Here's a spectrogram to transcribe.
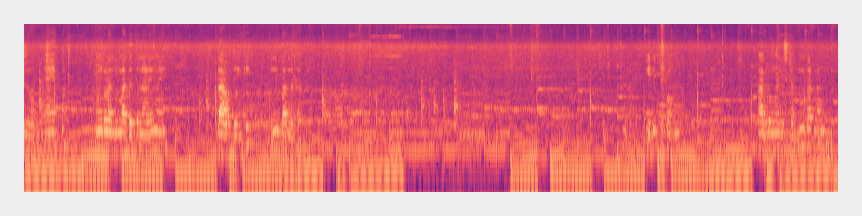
ਲਓ ਐ ਆਪਾਂ ਉਂਗਲਾਂ ਦੀ ਮਦਦ ਨਾਲ ਇਹਨੂੰ ਐ ਦਾਬ ਦੇ ਕੇ ਇਹਨੂੰ ਬੰਦ ਕਰਨਾ ਇਹਦੇ ਚ ਪਾਉਂ ਆਲੂਆਂ ਦੀ ਸਟਫਿੰਗ ਕਰ ਲਾਂਗੇ।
